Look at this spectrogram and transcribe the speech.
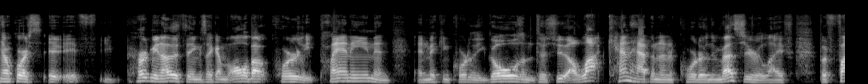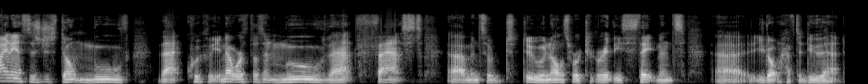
Now, of course, if you've heard me in other things, like I'm all about quarterly planning and, and making quarterly goals, and there's a lot can happen in a quarter in the rest of your life, but finances just don't move that quickly. Your net worth doesn't move that fast. Um, and so doing all this work to create these statements, uh, you don't have to do that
